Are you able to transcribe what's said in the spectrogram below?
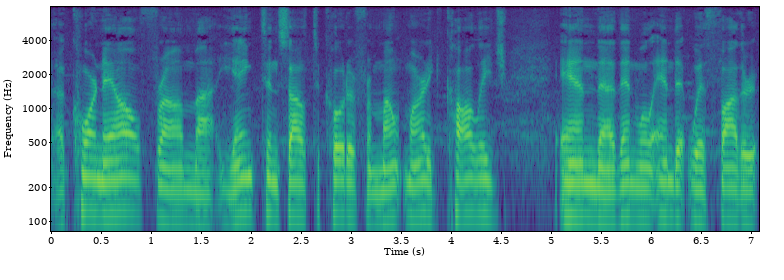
uh, Cornell from uh, Yankton, South Dakota, from Mount Marty College, and uh, then we'll end it with Father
